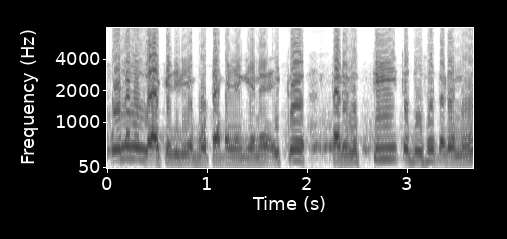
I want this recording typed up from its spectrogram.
ਉਹਨਾਂ ਨੂੰ ਲੈ ਕੇ ਜਿਹੜੀਆਂ ਵੋਟਾਂ ਪਾਈਆਂ ਗਈਆਂ ਨੇ। ਇੱਕ ਧੜੇ ਨੂੰ 30 ਤੇ ਦੂਸਰੇ ਧੜੇ ਨੂੰ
